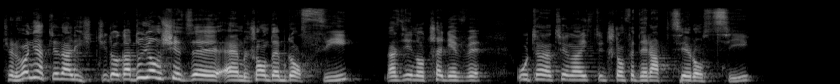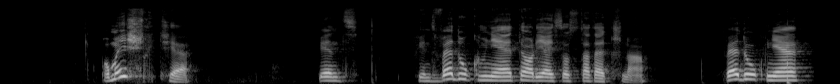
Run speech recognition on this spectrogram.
czerwoni nacjonaliści dogadują się z em, rządem Rosji na zjednoczenie w ultranacjonalistyczną Federację Rosji. Pomyślcie. Więc, więc według mnie teoria jest ostateczna. Według mnie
